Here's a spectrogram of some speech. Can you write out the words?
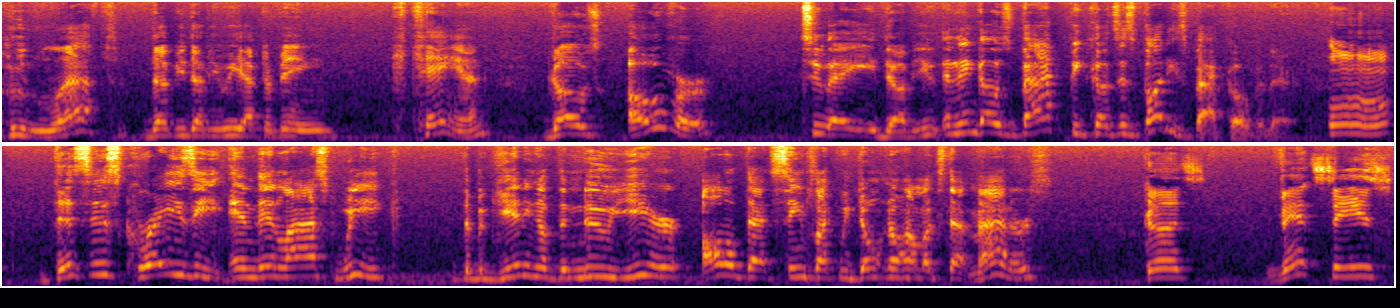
who left WWE after being canned, goes over to AEW and then goes back because his buddy's back over there Mm-hmm. This is crazy. And then last week, the beginning of the new year, all of that seems like we don't know how much that matters. Because Vince sees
